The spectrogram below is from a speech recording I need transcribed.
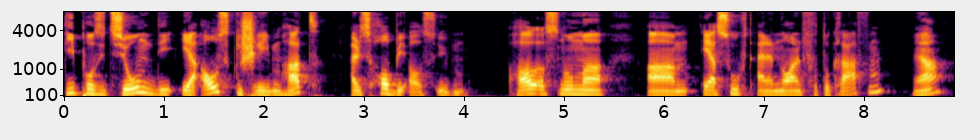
die Position, die er ausgeschrieben hat, als Hobby ausüben. Hausnummer, ähm, er sucht einen neuen Fotografen, ja,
